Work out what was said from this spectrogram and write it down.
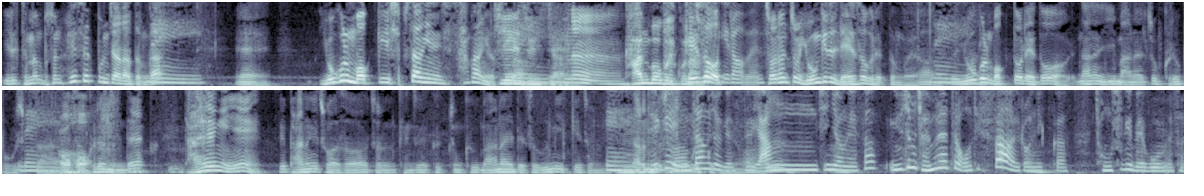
이를테면 무슨 회색 분자라든가 네. 예. 욕을 먹기 십상인 상황이었어요. 기회주의자. 네. 간복을 있구나. 그래서 이러면서. 저는 좀 용기를 내서 그랬던 거예요. 네. 그 욕을 먹더라도 나는 이 만화를 좀 그려보고 싶다. 네. 그랬는데 다행히 그 반응이 좋아서 저는 굉장히 그 좀그 그 만화에 대해서 의미 있게 저는 네. 나름 되게 인상적이었어요. 양진영에서 요즘 젊은 애들 어디 있어 이러니까 정수기 메고 오면서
